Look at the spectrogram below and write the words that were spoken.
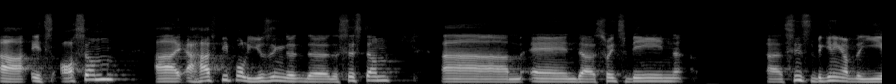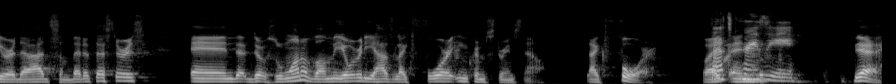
uh, it's awesome. I, I have people using the the, the system. Um, and uh, so it's been uh, since the beginning of the year that I had some beta testers, and there's one of them. He already has like four income streams now, like four. Right? That's and, crazy. Yeah.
